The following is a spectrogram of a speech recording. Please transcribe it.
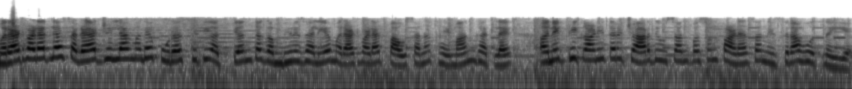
मराठवाड्यातल्या सगळ्याच जिल्ह्यांमध्ये पूरस्थिती अत्यंत गंभीर झाली आहे मराठवाड्यात पावसानं थैमान घातलंय. अनेक ठिकाणी तर चार दिवसांपासून पाण्याचा निचरा होत नाहीये.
